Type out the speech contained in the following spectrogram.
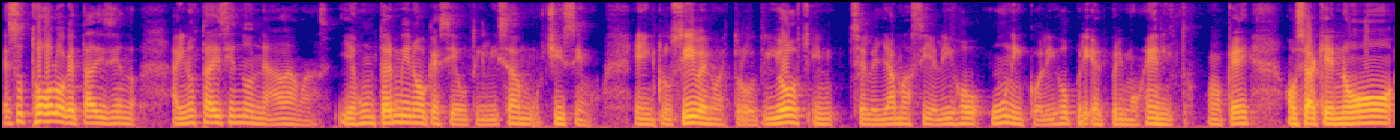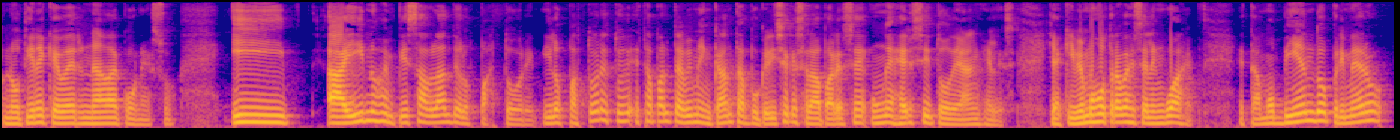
Eso es todo lo que está diciendo. Ahí no está diciendo nada más. Y es un término que se utiliza muchísimo. E inclusive nuestro Dios se le llama así el hijo único, el hijo el primogénito. ¿ok? O sea que no, no tiene que ver nada con eso. Y ahí nos empieza a hablar de los pastores. Y los pastores, esta parte a mí me encanta porque dice que se le aparece un ejército de ángeles. Y aquí vemos otra vez ese lenguaje. Estamos viendo primero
